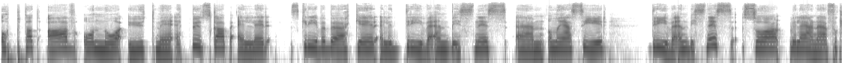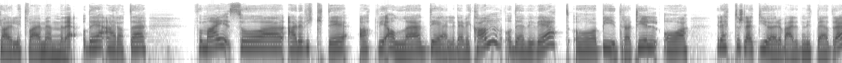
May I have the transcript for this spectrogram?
opptatt av å nå ut med et budskap eller skrive bøker eller drive en business. Um, og når jeg sier drive en business, så vil jeg gjerne forklare litt hva jeg mener med det. Og det er at det, for meg så er det viktig at vi alle deler det vi kan, og det vi vet, og bidrar til å rett og slett gjøre verden litt bedre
